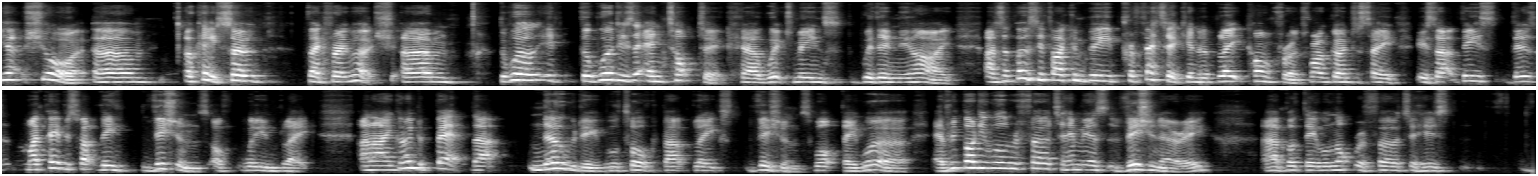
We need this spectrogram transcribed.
Yeah, sure. Um, okay, so thank you very much. Um, the word it, the word is entoptic, uh, which means within the eye. I suppose if I can be prophetic in a Blake conference, what I'm going to say is that these there's my paper is about the visions of William Blake, and I'm going to bet that nobody will talk about Blake's visions, what they were. Everybody will refer to him as visionary, uh, but they will not refer to his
